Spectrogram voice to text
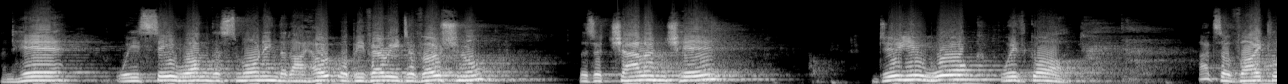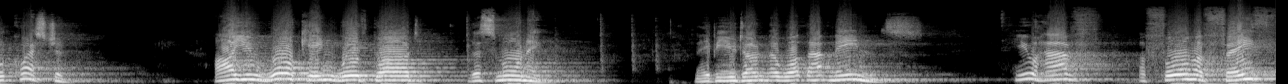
And here we see one this morning that I hope will be very devotional. There's a challenge here. Do you walk with God? That's a vital question. Are you walking with God this morning? Maybe you don't know what that means. You have a form of faith.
